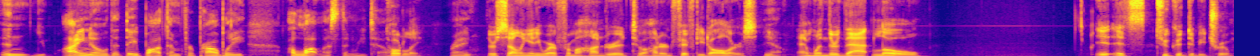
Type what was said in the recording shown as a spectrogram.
And you, I know that they bought them for probably a lot less than retail. totally. Right. They're selling anywhere from a hundred to one hundred and fifty dollars. Yeah. and when they're that low, it, it's too good to be true.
